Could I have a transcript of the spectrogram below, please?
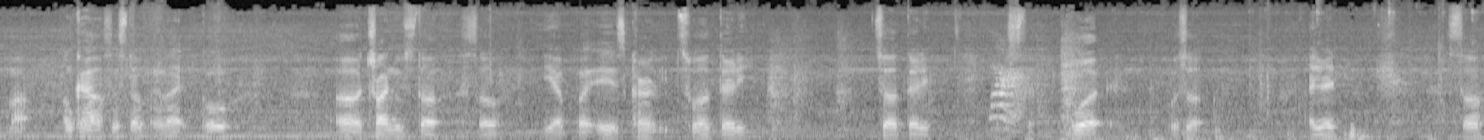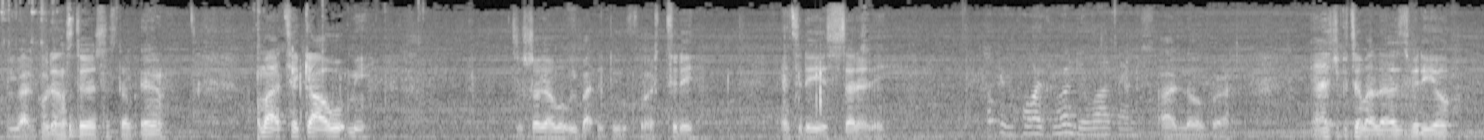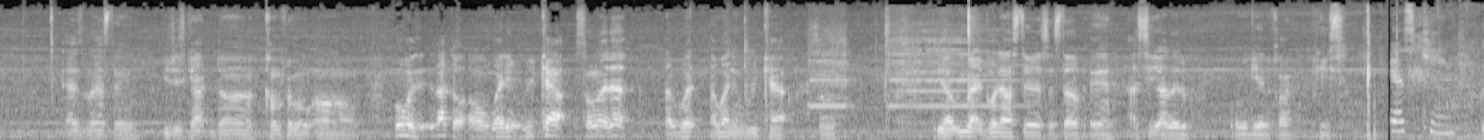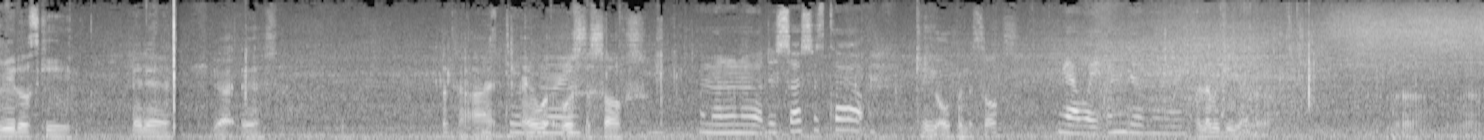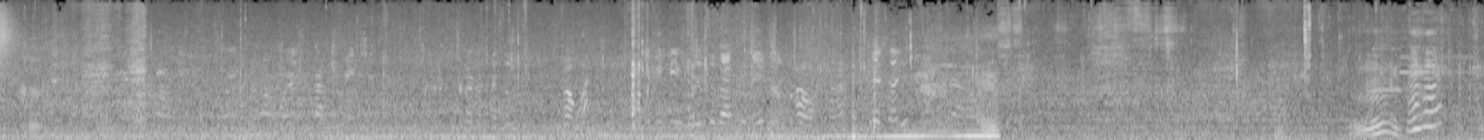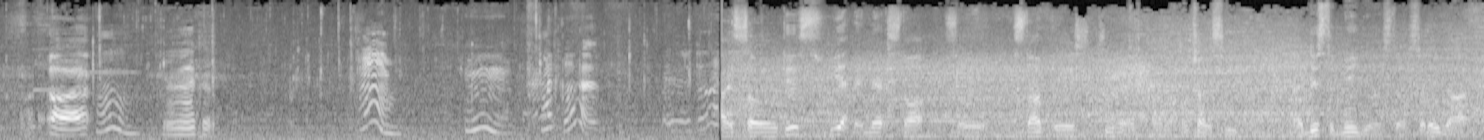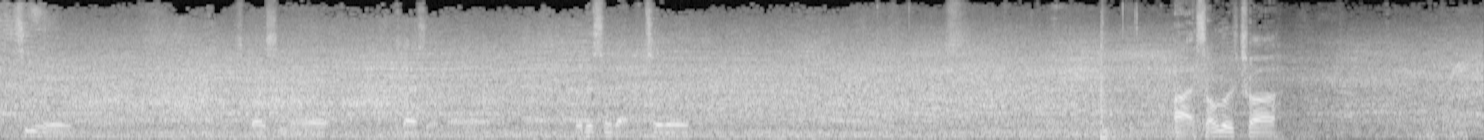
my uncle house and stuff and like go uh try new stuff. So yeah, but it is currently 12:30. 12:30. What? What's up? Are you ready? So we gotta go downstairs and stuff and I'm about to take y'all with me to show y'all what we about to do for us today. And today is Saturday. Hope you record. We're gonna do a lot of things. I know, bro. As you can tell by last video, as the last thing, you just got done coming from a um, what was it? It's like a um, wedding recap, something like that. A, wed- a wedding recap. So yeah, we might go downstairs and stuff, and I see y'all later when we get in the car. Peace. Yes, King. Burritos King, and then you got this. Look alright. And what, what's the sauce? Um, I don't know what this sauce is called. Can you open the sauce? Yeah, wait. Let me do it again. And let me give you a uh, uh, good. Alright. Mmm. That's Alright, so this we at the next stop. So stop is two hands. I'm trying to see. Uh, this the menu and stuff. So they got two hand, spicy dog, classic dog. But this one got potato. Alright, so I'm gonna try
